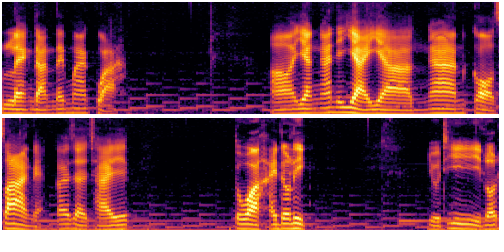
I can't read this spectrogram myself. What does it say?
นแรงดันได้มากกว่าออย่างงานใหญ่ๆอย่างงานก่อสร้างเนี่ยก็จะใช้ตัวไฮดรอลิกอยู่ที่รถ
